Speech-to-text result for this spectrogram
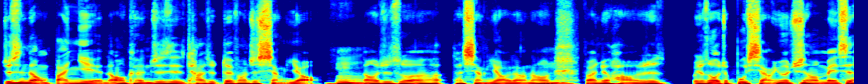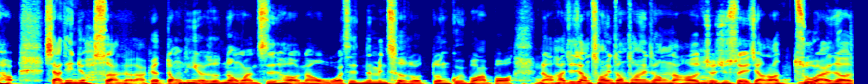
就是那种半夜，然后可能就是他就对方就想要，嗯，然后就说嗯他想要这样，然后反正就好，就是有时候我就不想，因为就想每次好夏天就算了啦，可是冬天有时候弄完之后，然后我在那边厕所蹲鬼波波，然后他就这样冲一冲冲一冲，然后就去睡觉，然后出来之后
